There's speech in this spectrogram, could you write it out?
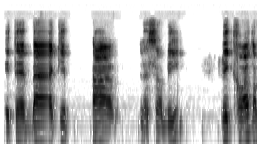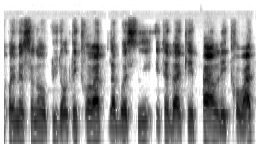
étaient backés par la Serbie. Les Croates n'ont pas aimé ça non plus. Donc, les Croates de la Bosnie étaient baqués par les Croates.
